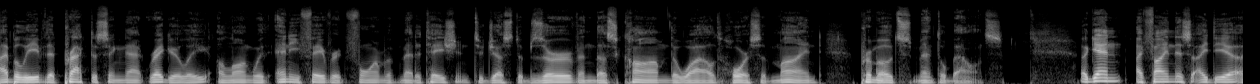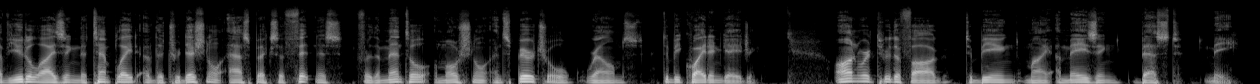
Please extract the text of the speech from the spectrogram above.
I believe that practicing that regularly, along with any favorite form of meditation to just observe and thus calm the wild horse of mind, promotes mental balance. Again, I find this idea of utilizing the template of the traditional aspects of fitness for the mental, emotional, and spiritual realms to be quite engaging. Onward through the fog to being my amazing best me.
